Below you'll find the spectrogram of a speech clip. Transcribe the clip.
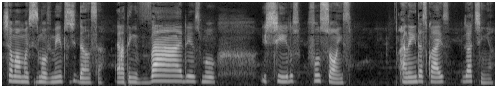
chamamos esses movimentos de dança. Ela tem vários estilos, funções, além das quais já tinha.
